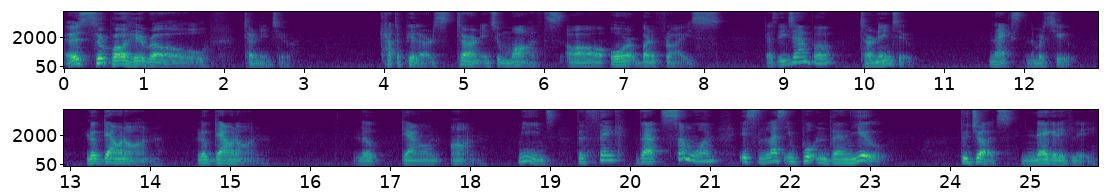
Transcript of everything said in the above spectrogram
a superhero. Turn into. Caterpillars turn into moths or, or butterflies. That's the example. Turn into. Next, number two. Look down on. Look down on. Look down on means to think that someone is less important than you. To judge negatively.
